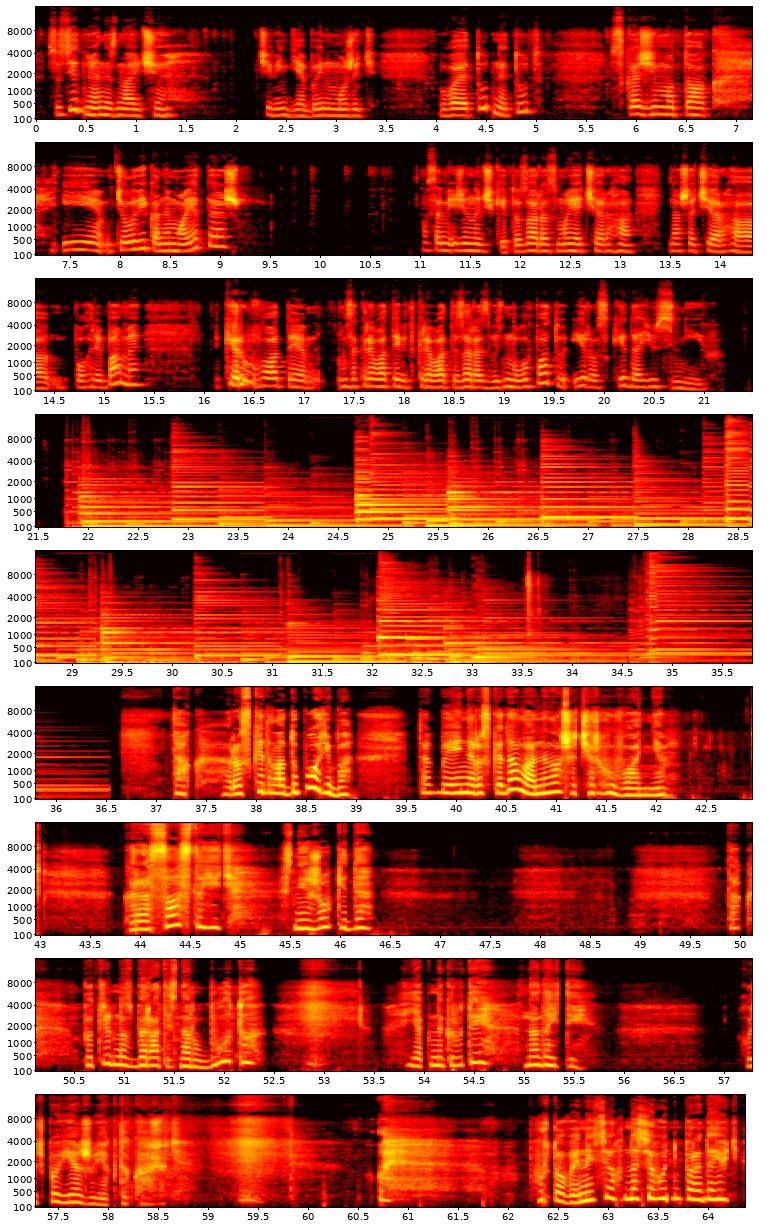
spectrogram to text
сусід, ну я не знаю, чи, чи він є, бо він може, буває тут, не тут, скажімо так. І чоловіка немає теж. Самі жіночки, то зараз моя черга, наша черга погрібами керувати, закривати, відкривати. Зараз візьму лопату і розкидаю сніг. Так, розкидала до погріба. Так би я й не розкидала, а не наше чергування. Краса стоїть, сніжок іде. Так, потрібно збиратись на роботу. Як не крути, треба йти. Хоч пов'яжу, як то кажуть. Ой. Гуртовини на сьогодні передають.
